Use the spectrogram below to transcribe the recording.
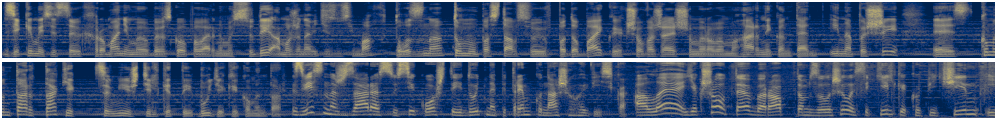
з якимись із цих романів ми обов'язково повернемось сюди, а може навіть із усіма, хто зна. Тому постав свою вподобайку, якщо вважаєш, що ми робимо гарний контент. І напиши е, коментар так, як це вмієш тільки ти. Будь-який коментар. Звісно ж, зараз усі кошти йдуть на підтримку нашого війська. Але якщо у тебе раптом залишилося кілька копійчин, і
